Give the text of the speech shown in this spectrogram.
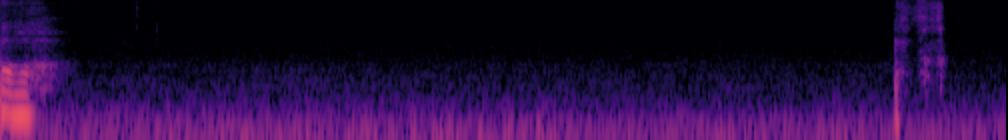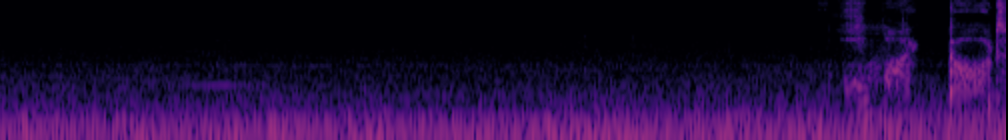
Oh. oh my god.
